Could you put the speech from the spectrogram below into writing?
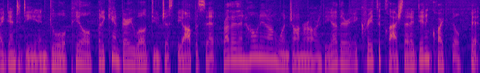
identity and dual appeal, but it can very well do just the opposite. Rather than hone in on one genre or the other, it creates a clash that I didn't quite feel fit.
